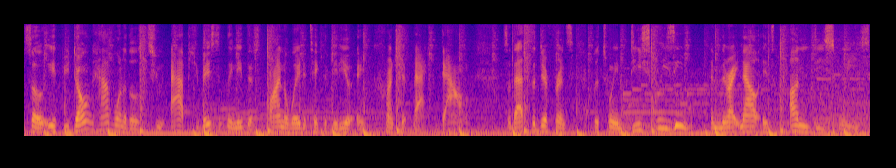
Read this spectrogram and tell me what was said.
So if you don't have one of those two apps, you basically need to find a way to take the video and crunch it back down. So that's the difference between de-squeezing and right now it's unde-squeezed.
